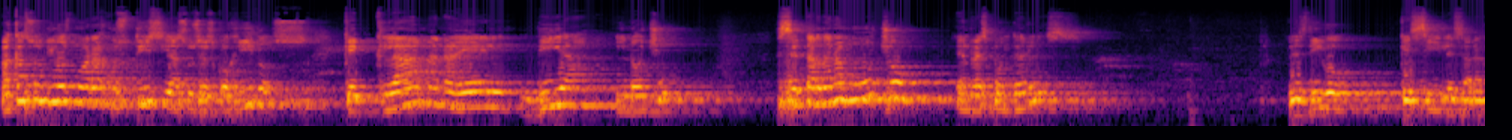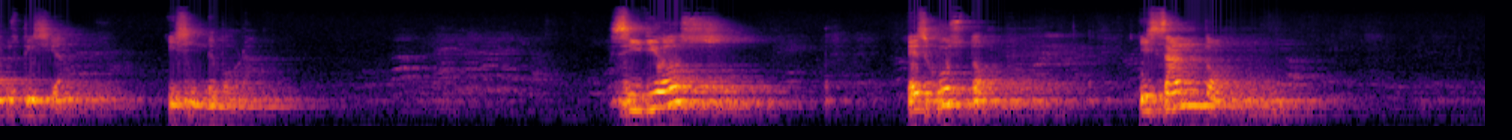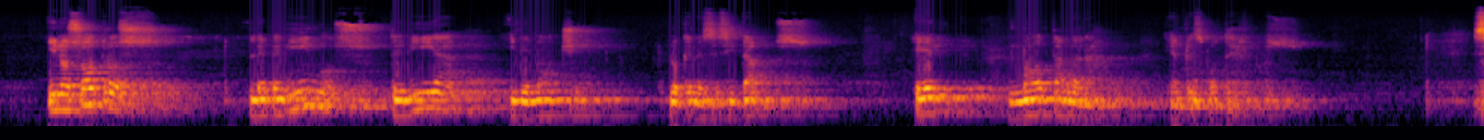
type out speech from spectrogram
¿Acaso Dios no hará justicia a sus escogidos que claman a Él día y noche? ¿Se tardará mucho en responderles? Les digo que sí les hará justicia y sin demora. Si Dios es justo y santo y nosotros le pedimos de día y de noche lo que necesitamos, Él no tardará en respondernos.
